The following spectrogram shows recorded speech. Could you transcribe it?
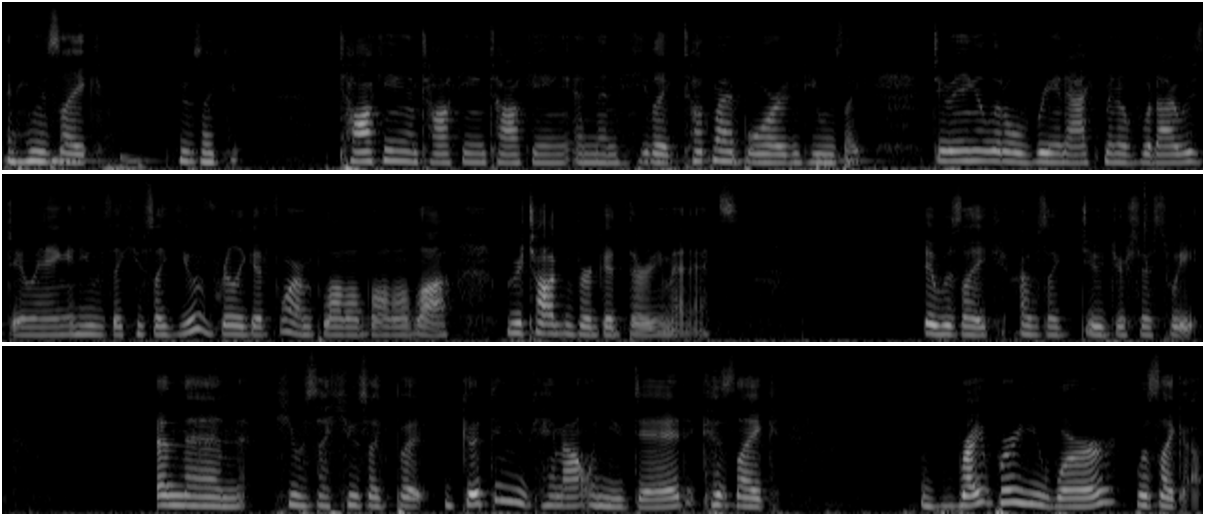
And he was like, he was like talking and talking and talking. And then he like took my board and he was like doing a little reenactment of what I was doing. And he was like, he was like, you have really good form, blah, blah, blah, blah, blah. We were talking for a good 30 minutes. It was like, I was like, dude, you're so sweet. And then he was like, he was like, but good thing you came out when you did. Cause like, right where you were was like a,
